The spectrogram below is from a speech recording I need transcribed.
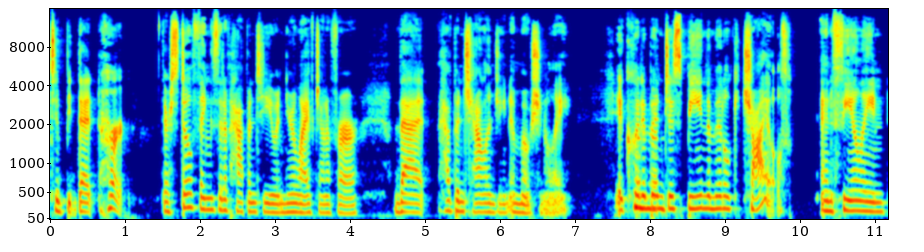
to be that hurt. There's still things that have happened to you in your life, Jennifer, that have been challenging emotionally. It could mm-hmm. have been just being the middle child and feeling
